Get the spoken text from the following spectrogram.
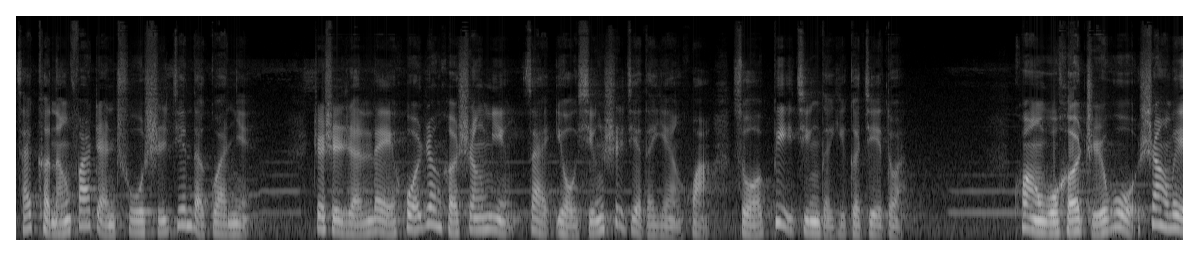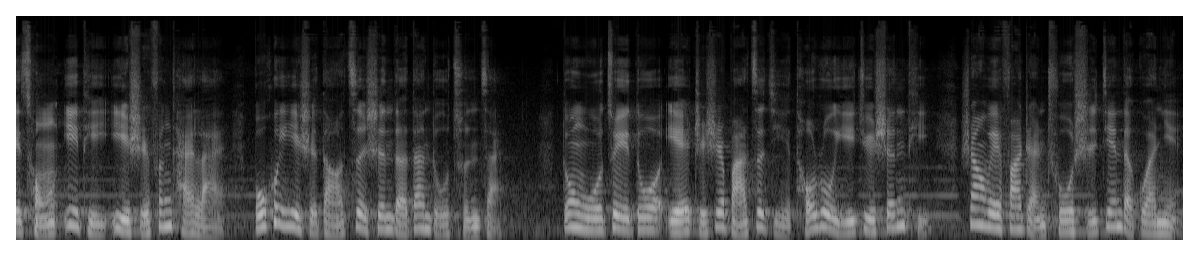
才可能发展出时间的观念。这是人类或任何生命在有形世界的演化所必经的一个阶段。矿物和植物尚未从一体意识分开来，不会意识到自身的单独存在。动物最多也只是把自己投入一具身体，尚未发展出时间的观念。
